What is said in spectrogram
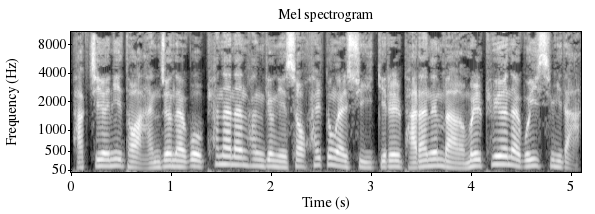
박지현이 더 안전하고 편안한 환경에서 활동할 수 있기를 바라는 마음을 표현하고 있습니다.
